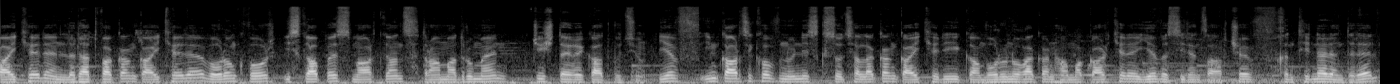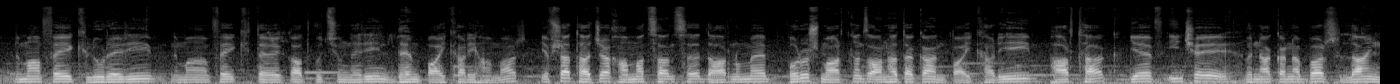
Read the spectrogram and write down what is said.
կայքեր, են լրատվական կայքերը, որոնք որ իսկապես մարդկանց տրամադրում են ճիշտ տեղեկատվություն։ Եվ իմ կարծիքով նույնիսկ սոցիալական կայքերի կամ որոնողական համակարգերը եւս իրենց արժեվ խնդիրներ են դրել նման ֆեյք լուրերի, նման ֆեյք տեղեկատվություններին դեմ պայքարի համար, եւ շատ հաճախ համացանցը դառնում է որոշ մարդկանց անհատական պայքարի հարթակ եւ ինչ է բնականաբար լայն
